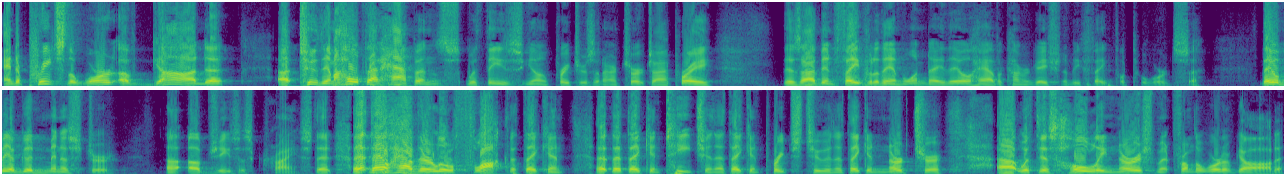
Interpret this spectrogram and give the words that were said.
and to preach the Word of God uh, to them. I hope that happens with these young preachers in our church. I pray that as I've been faithful to them, one day they'll have a congregation to be faithful towards. Uh, they'll be a good minister uh, of Jesus Christ. That, that, they'll have their little flock that they can that, that they can teach and that they can preach to and that they can nurture uh, with this holy nourishment from the Word of God.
